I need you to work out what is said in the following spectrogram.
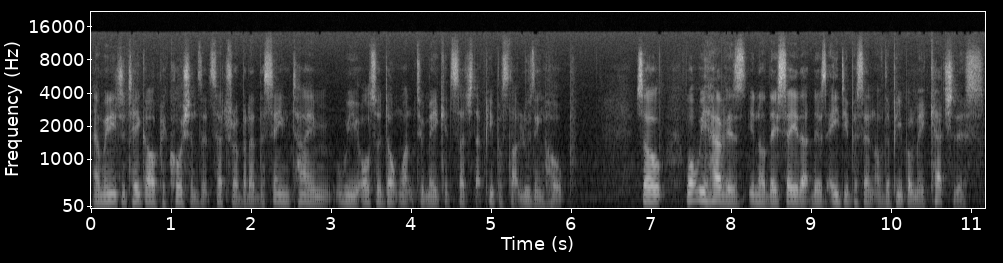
And we need to take our precautions etc but at the same time we also don't want to make it such that people start losing hope. So what we have is you know they say that there's 80% of the people may catch this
